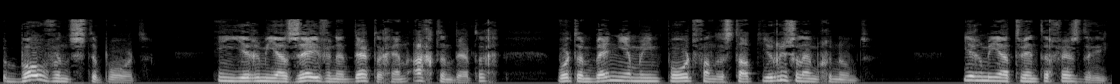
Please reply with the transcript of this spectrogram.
bovenste poort. In Jeremia 37 en 38 wordt een Benjaminpoort van de stad Jeruzalem genoemd. Jeremia 20 vers 3.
